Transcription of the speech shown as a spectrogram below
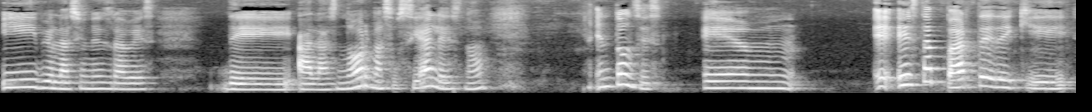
y violaciones graves de, a las normas sociales, ¿no? Entonces, Em, e, esta parte de que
